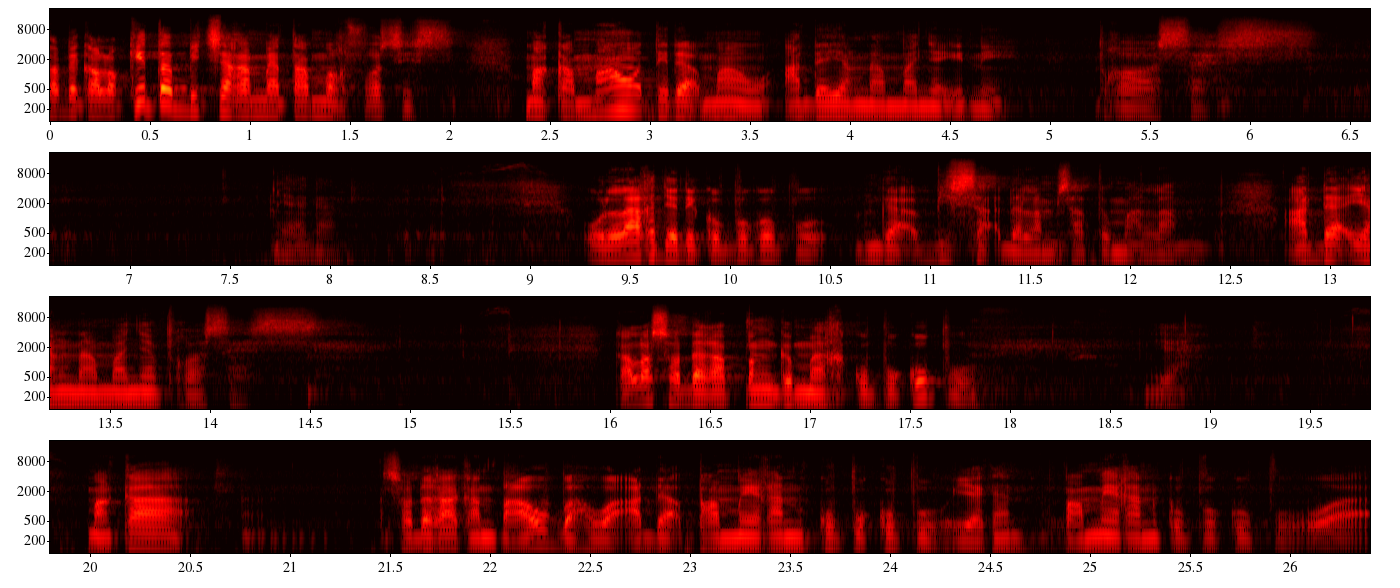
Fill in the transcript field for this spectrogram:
Tapi kalau kita bicara metamorfosis, maka mau tidak mau ada yang namanya ini proses. Ya kan? Ular jadi kupu-kupu, nggak bisa dalam satu malam. Ada yang namanya proses. Kalau saudara penggemar kupu-kupu, ya maka saudara akan tahu bahwa ada pameran kupu-kupu, ya kan? Pameran kupu-kupu, wah,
